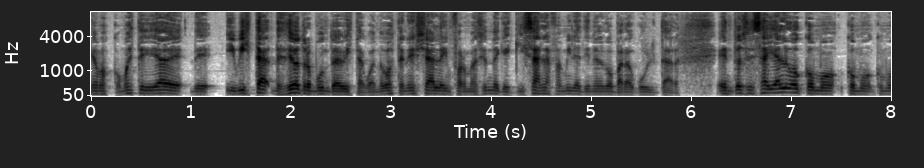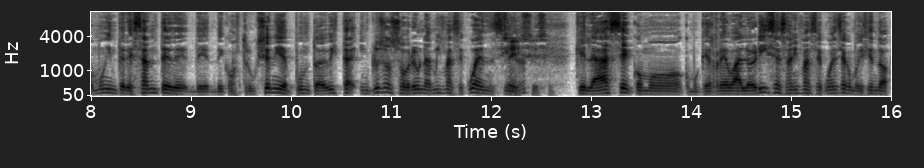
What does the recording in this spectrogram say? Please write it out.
Digamos, como esta idea de, de- y vista desde otro punto de vista, cuando vos tenés ya la información de que quizás la familia tiene algo para ocultar. Entonces hay algo como, como, como muy interesante de, de- de construcción y de punto de vista, incluso sobre una misma secuencia, Sí, sí, sí. que la hace como, como que revaloriza esa misma secuencia, como diciendo,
